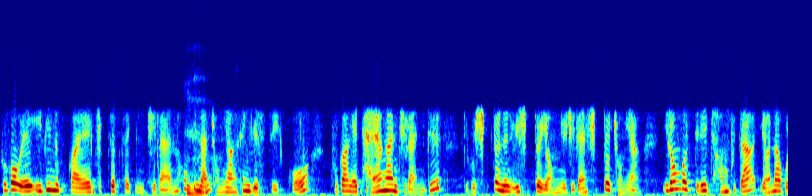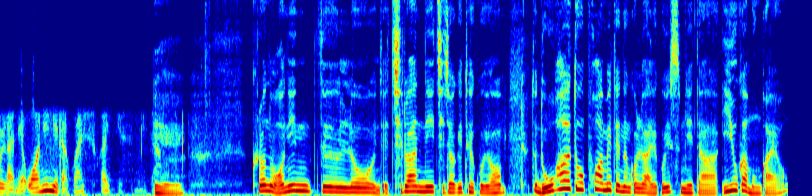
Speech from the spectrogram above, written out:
그거 외에 이비인후과의 직접적인 질환, 혹이나 네. 종양 생길 수도 있고 구강의 다양한 질환들 그리고 식도는 위식도 역류 질환, 식도 종양 이런 것들이 전부 다 연화곤란의 원인이라고 할 수가 있겠습니다. 예. 그런 원인들로 이제 질환이 지적이 되고요. 또 노화도 포함이 되는 걸로 알고 있습니다. 이유가 뭔가요?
